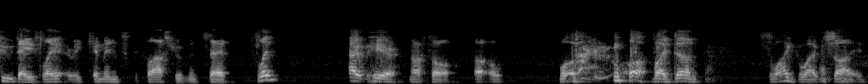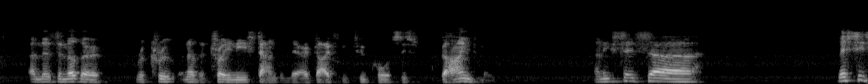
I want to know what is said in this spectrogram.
two days later, he came into the classroom and said, Flint, out here. And I thought, uh oh, what, what have I done? So I go outside, and there's another recruit, another trainee standing there, a guy from two courses behind me. And he says, uh, This is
